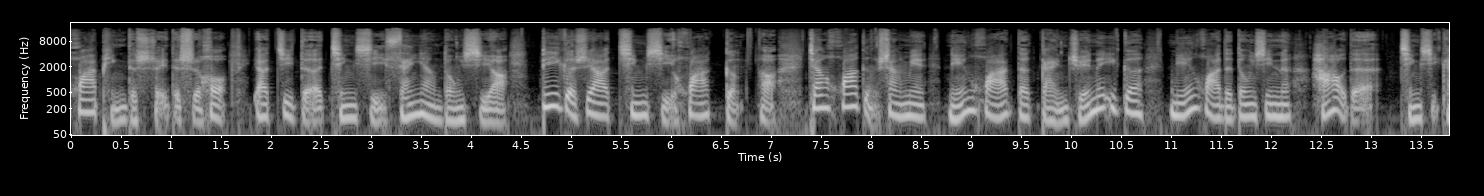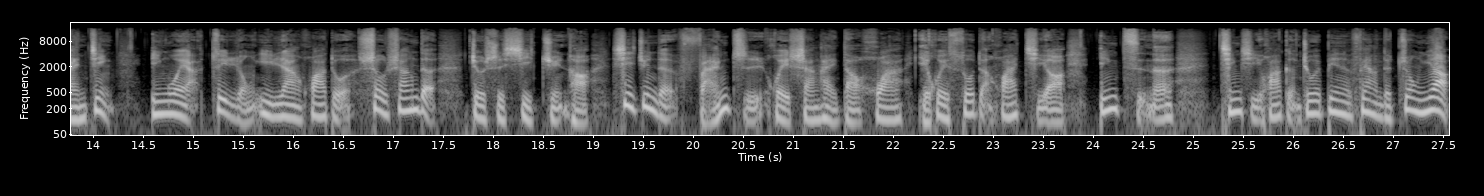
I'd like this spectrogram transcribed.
花瓶的水的时候，要记得清洗三样东西啊。第一个是要清洗花梗啊，将花梗上面黏滑的感觉，那一个黏滑的东西呢，好好的清洗干净。因为啊，最容易让花朵受伤的就是细菌哈，细菌的繁殖会伤害到花，也会缩短花期啊。因此呢。清洗花梗就会变得非常的重要，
